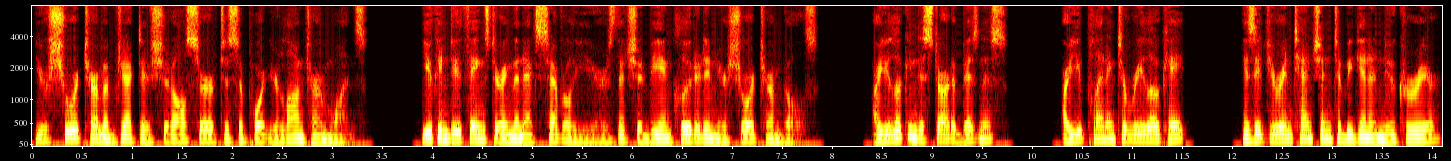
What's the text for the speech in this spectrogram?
Your short term objectives should all serve to support your long term ones. You can do things during the next several years that should be included in your short term goals. Are you looking to start a business? Are you planning to relocate? Is it your intention to begin a new career?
